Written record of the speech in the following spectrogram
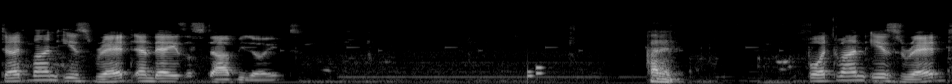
Third one is red and there is a star below it. Cut it. Fourth one is red.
